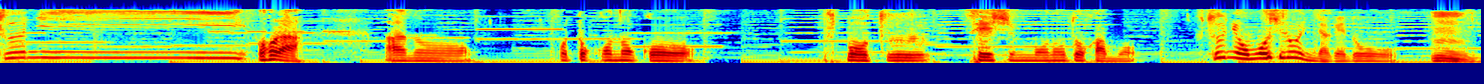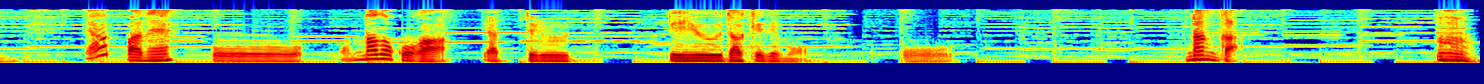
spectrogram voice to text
普通に、ほら、あの、男の子、スポーツ、青春ものとかも、普通に面白いんだけど、うん。やっぱね、こう、女の子がやってるっていうだけでも、こう、なんか、うん。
